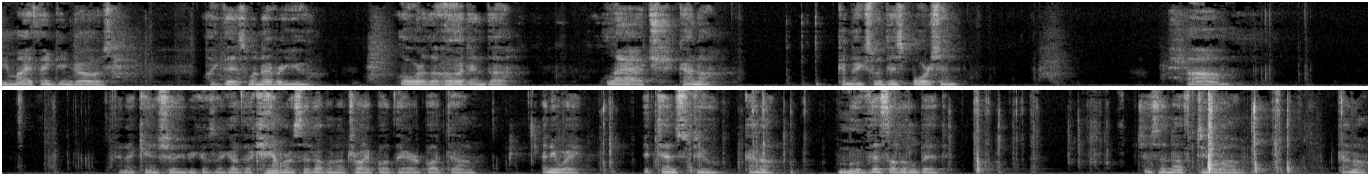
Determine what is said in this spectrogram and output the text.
See, my thinking goes like this whenever you lower the hood and the latch kind of connects with this portion. Um, and I can't show you because I got the camera set up on a tripod there, but um, anyway, it tends to kind of move this a little bit, just enough to um, kind of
